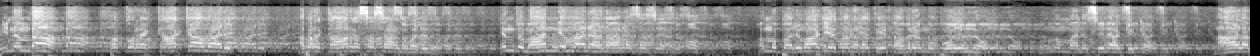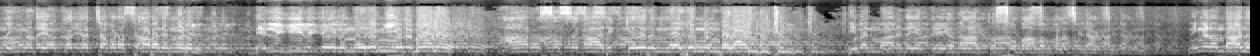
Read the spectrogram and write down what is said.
പിന്നെന്താ? ഇപ്പൊ കുറെ കാക്കാമാര് അവർക്ക് ആർ എസ് എസ് ആണ് വലുത്. എന്ത് മാന്യന്മാരാണ് ആർ എസ് എസ്സുകാർ ഓ ഒന്ന് പരിപാടിയൊക്കെ നടത്തിയിട്ട് അവരങ്ങ് പോയല്ലോ. ഒന്നും മനസ്സിലാക്കിക്കോ. നാളെ നിങ്ങളുടെയൊക്കെ കച്ചവട സ്ഥാപനങ്ങളിൽ ഡൽഹിയിൽ കയറി നിരങ്ങിയതുപോലെ ആർ എസ് എസ്സുകാർ കയറി നിരങ്ങുമ്പോഴായിരിക്കും ഇവന്മാരുടെയൊക്കെ യഥാർത്ഥ സ്വഭാവം മനസ്സിലാകാൻ തുടങ്ങുന്നത്. നിങ്ങൾ എന്താണ്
